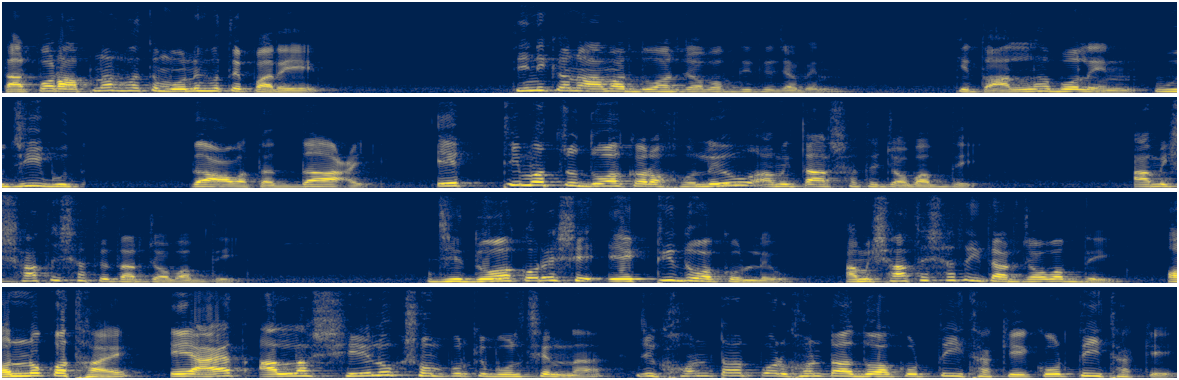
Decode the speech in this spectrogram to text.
তারপর আপনার হয়তো মনে হতে পারে, তিনি কেন আমার দোয়ার জবাব দিতে যাবেন? কিন্তু আল্লাহ বলেন উজিবু দাওয়াতা দায়। একটি মাত্র দোয়া করা হলেও আমি তার সাথে জবাব দেই। আমি সাথে সাথে তার জবাব দিই। যে দোয়া করে সে একটি দোয়া করলেও আমি সাথে সাথেই তার জবাব দেই। অন্য কথায়, এই আয়াত আল্লাহ সে লোক সম্পর্কে বলছেন না যে ঘণ্টার পর ঘণ্টা দোয়া করতেই থাকে করতেই থাকে।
